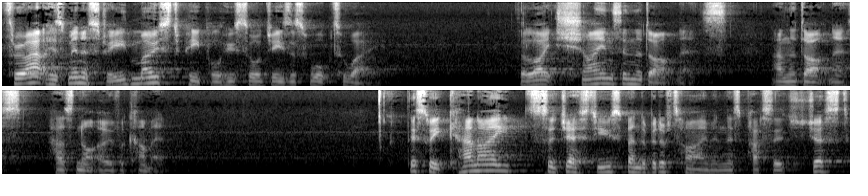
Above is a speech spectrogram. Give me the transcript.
throughout his ministry, most people who saw Jesus walked away. The light shines in the darkness, and the darkness has not overcome it. This week, can I suggest you spend a bit of time in this passage just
